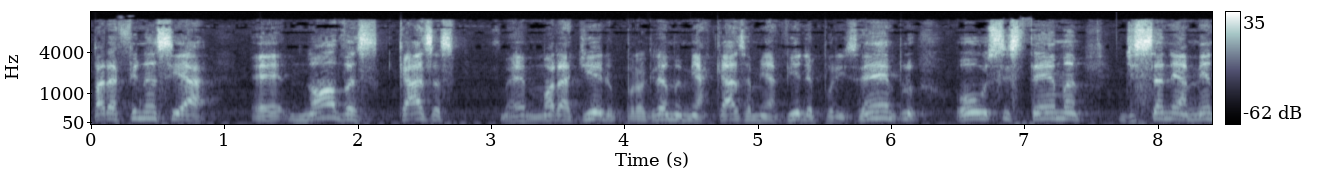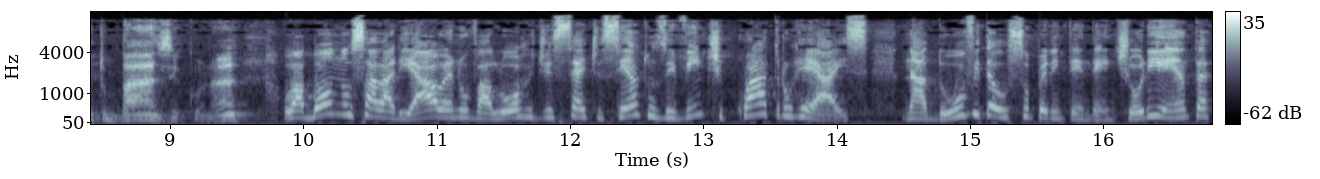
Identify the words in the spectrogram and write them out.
para financiar é, novas casas é, moradia do programa Minha Casa Minha Vida, por exemplo, ou o sistema de saneamento básico. Né? O abono salarial é no valor de 724 reais. Na dúvida, o superintendente orienta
